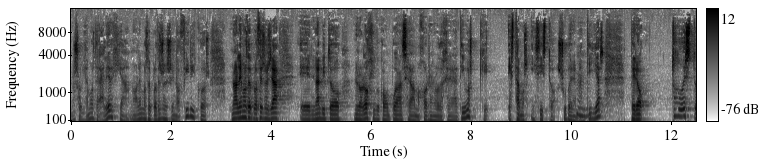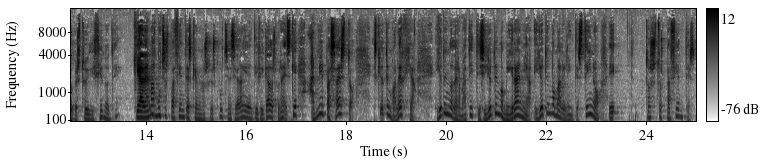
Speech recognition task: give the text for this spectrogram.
nos olvidamos de la alergia, no hablemos de procesos sinofílicos, no hablemos de procesos ya en el ámbito neurológico como puedan ser a lo mejor neurodegenerativos, que estamos, insisto, súper en mantillas, pero todo esto que estoy diciéndote, que además muchos pacientes que nos escuchen se verán identificados, pero es que a mí me pasa esto, es que yo tengo alergia, y yo tengo dermatitis, y yo tengo migraña, y yo tengo mal el intestino, y todos estos pacientes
